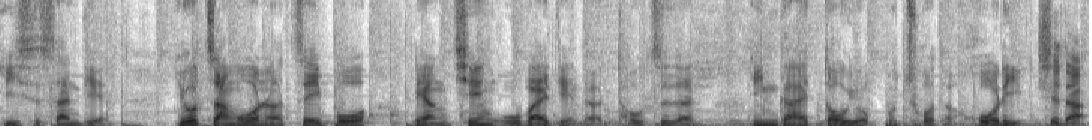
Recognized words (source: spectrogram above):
一十三点。有掌握呢这一波两千五百点的投资人，应该都有不错的获利。是的，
